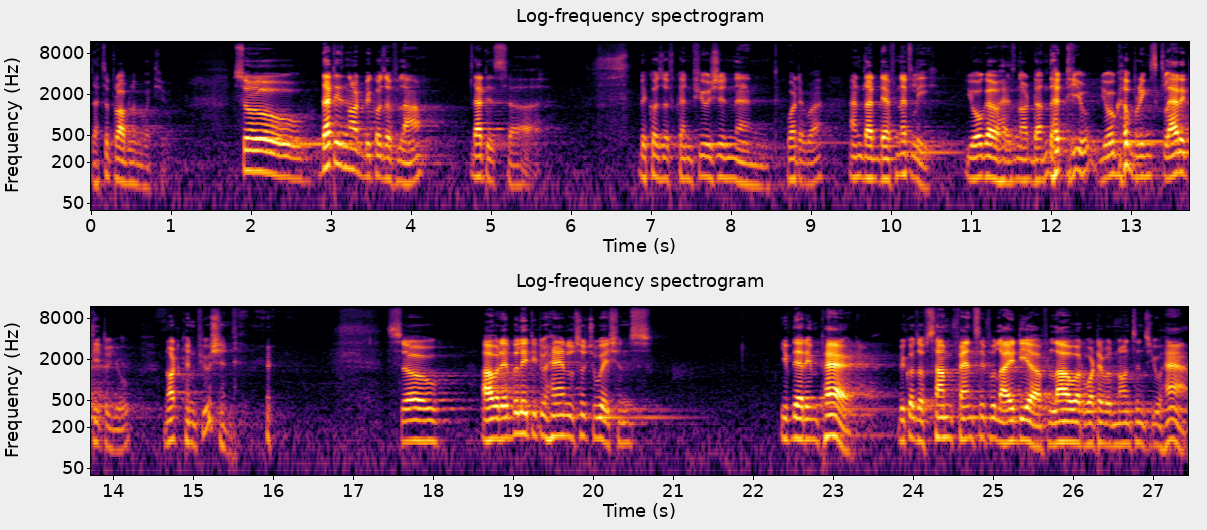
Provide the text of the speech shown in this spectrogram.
That's a problem with you. So, that is not because of love, that is uh, because of confusion and whatever, and that definitely yoga has not done that to you. Yoga brings clarity to you, not confusion. so, our ability to handle situations, if they're impaired because of some fanciful idea of love or whatever nonsense you have,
